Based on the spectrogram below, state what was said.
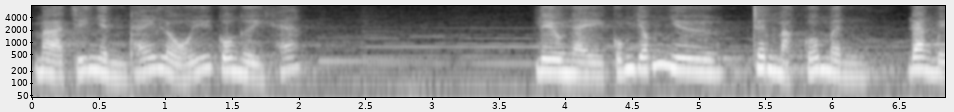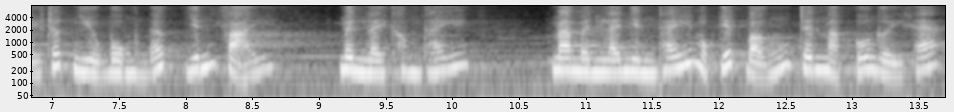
mà chỉ nhìn thấy lỗi của người khác. Điều này cũng giống như trên mặt của mình đang bị rất nhiều bùn đất dính phải, mình lại không thấy, mà mình lại nhìn thấy một vết bẩn trên mặt của người khác,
